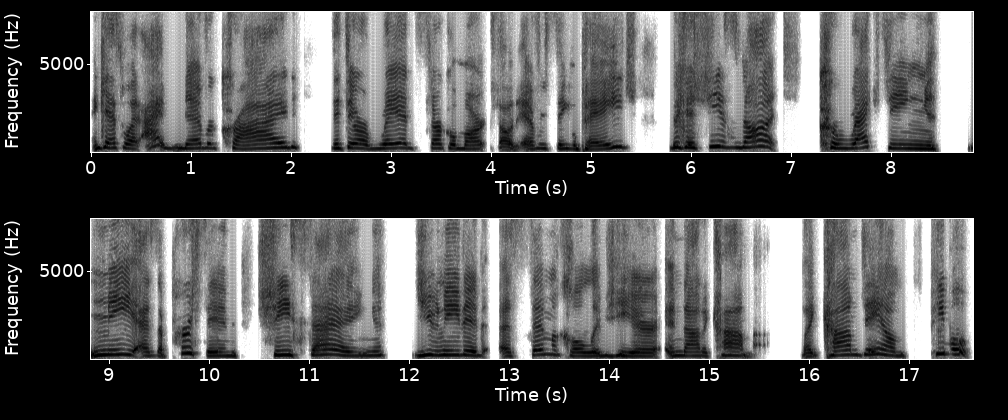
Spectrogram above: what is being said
And guess what? I've never cried that there are red circle marks on every single page because she is not correcting me as a person. She's saying, you needed a semicolon here and not a comma. Like, calm down. People,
